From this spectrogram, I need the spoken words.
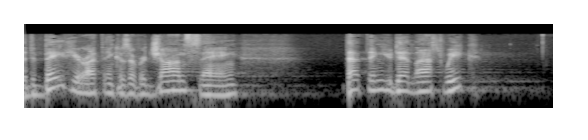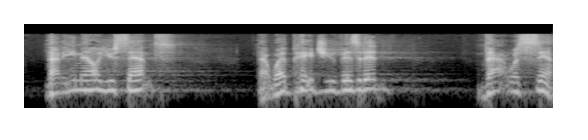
The debate here, I think, is over John saying, that thing you did last week, that email you sent, that web page you visited, that was sin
